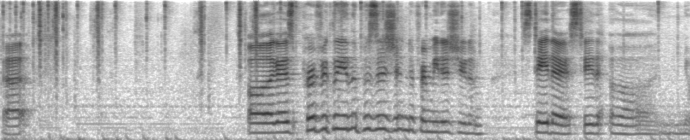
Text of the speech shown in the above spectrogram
Chat. Oh, that guy's perfectly in the position for me to shoot him. Stay there, stay there. Oh, no.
